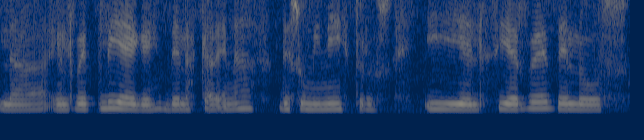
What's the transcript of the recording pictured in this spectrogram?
el repliegue de las cadenas de suministros y el cierre de los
